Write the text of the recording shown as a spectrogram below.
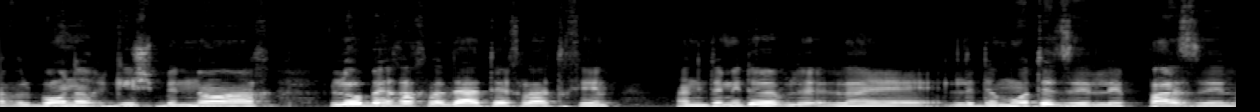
אבל בואו נרגיש בנוח, לא בהכרח לדעת איך להתחיל. אני תמיד אוהב לדמות את זה לפאזל.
